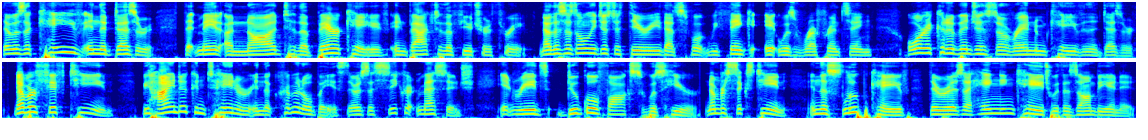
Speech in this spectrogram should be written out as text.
There was a cave in the desert that made a nod to the bear cave in Back to the Future 3. Now, this is only just a theory, that's what we think it was referencing, or it could have been just a random cave in the desert. Number 15. Behind a container in the criminal base, there's a secret message. It reads, Dougal Fox was here. Number 16. In the sloop cave, there is a hanging cage with a zombie in it.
